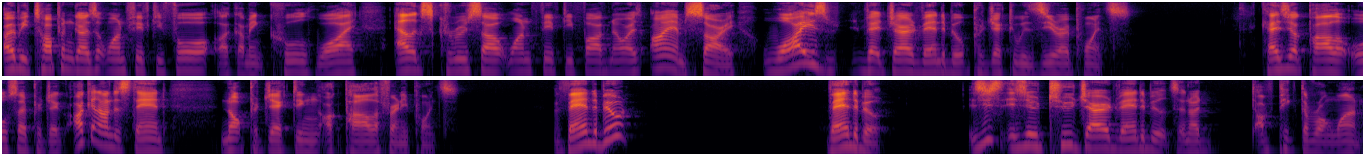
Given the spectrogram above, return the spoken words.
Obi Toppin goes at 154. Like, I mean, cool. Why? Alex Caruso at 155. No worries. I am sorry. Why is Jarred Vanderbilt projected with zero points? KZ Okpala also project. I can understand not projecting Okpala for any points. Vanderbilt? Vanderbilt. Is this is there two Jarred Vanderbilts and I I've picked the wrong one?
